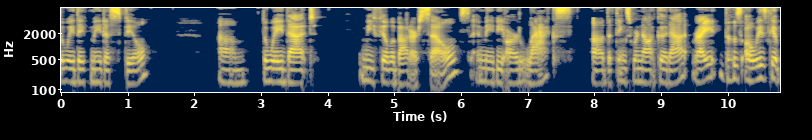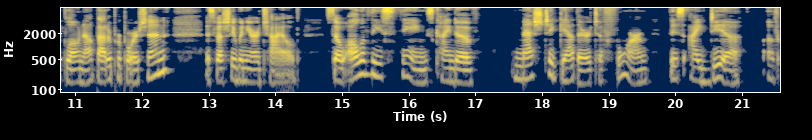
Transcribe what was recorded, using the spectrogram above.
the way they've made us feel, um, the way that we feel about ourselves, and maybe our lacks, uh, the things we're not good at, right? Those always get blown up out of proportion, especially when you're a child. So all of these things kind of mesh together to form this idea of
